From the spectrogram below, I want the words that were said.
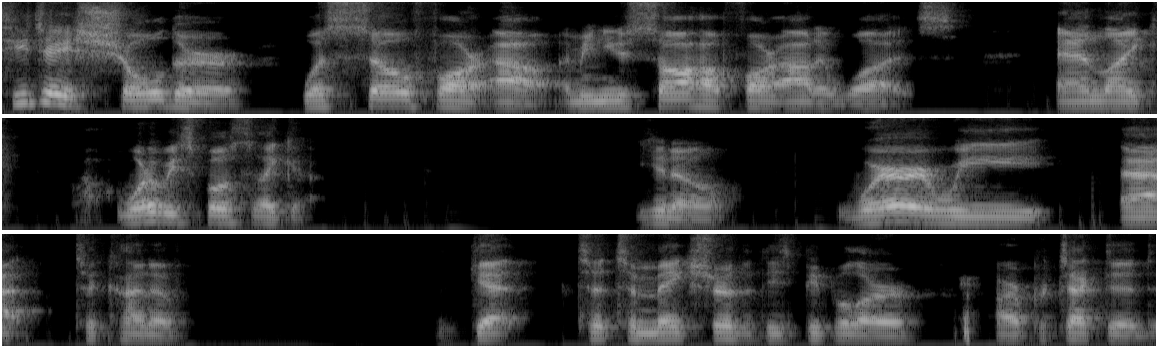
TJ's shoulder was so far out. I mean, you saw how far out it was, and like, what are we supposed to like? You know, where are we at to kind of get to to make sure that these people are are protected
